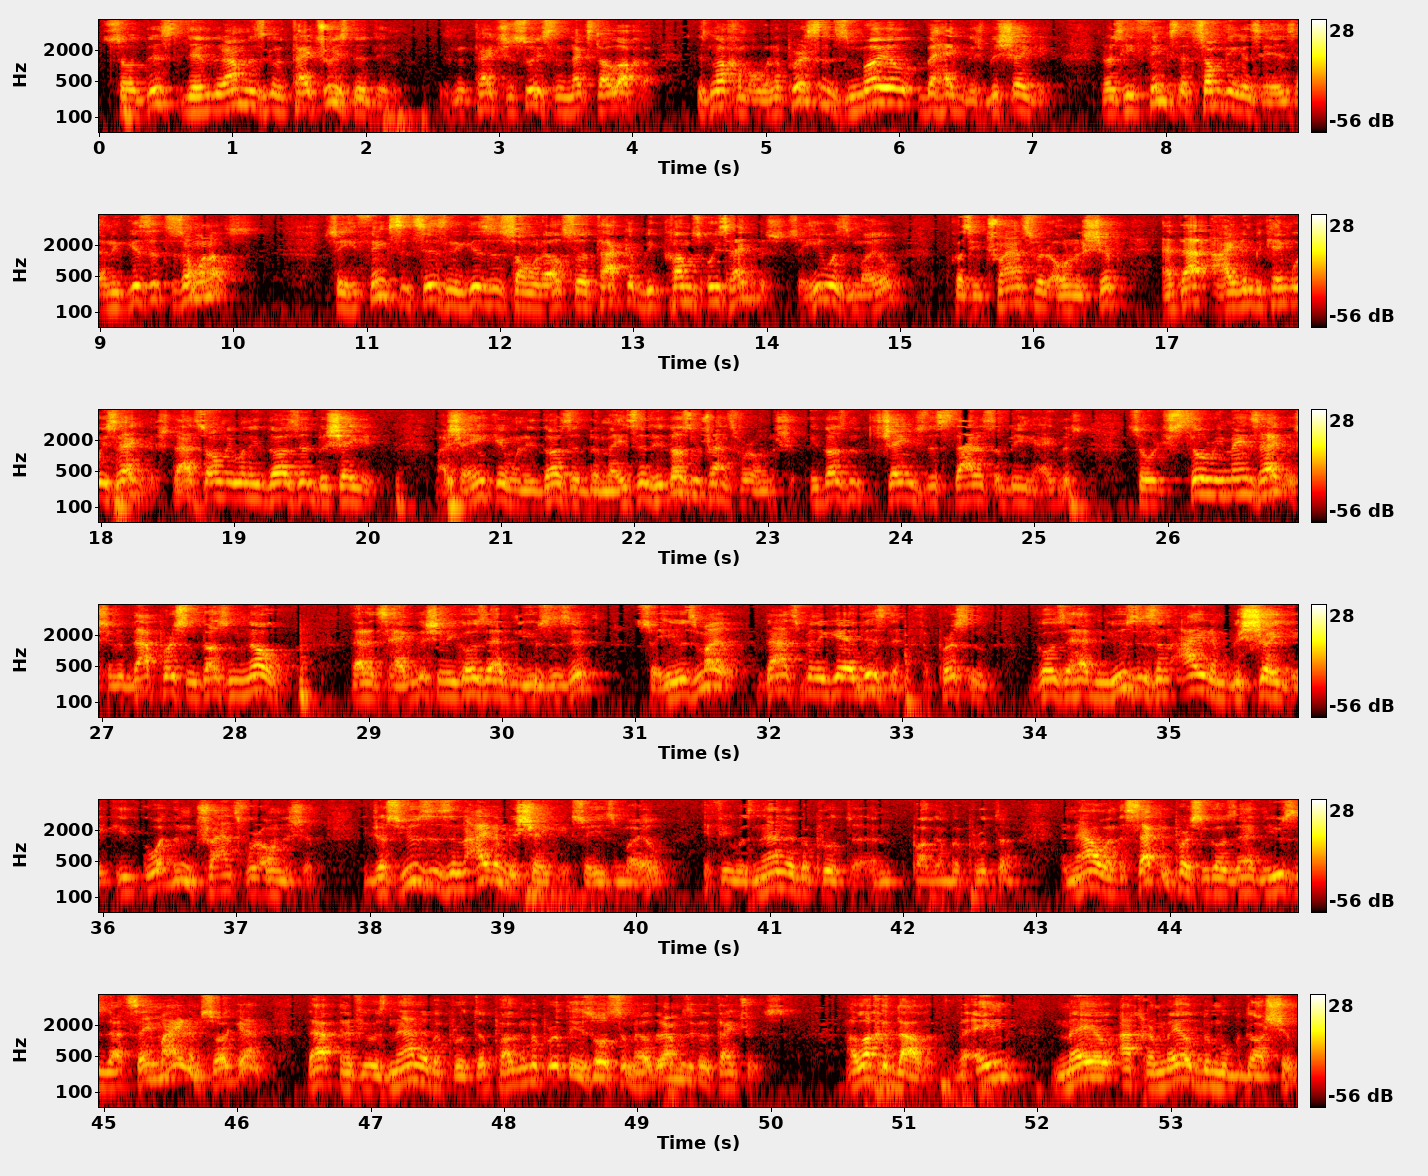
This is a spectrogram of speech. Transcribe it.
So this din, the Rambam is going to touch the din. He's going to touch Shisuis in the next halacha. Is nachama. When a person is moil behegdish, b'shegi, because he thinks that something is his and he gives it to someone else. So he thinks it's his and he gives it to someone else. So Taka becomes Uis Hegdish. So he was Moil because he transferred ownership and that item became Uis Hegdish. That's only when he does it B'Shegin. Masha'inkin, when he does it B'Mezid, he doesn't transfer ownership. He doesn't change the status of being Hegdish. So it still remains Hegdish. And if that person doesn't know that it's Hegdish and he goes ahead and uses it, so he was Moil. That's been a this then. If a person goes ahead and uses an item B'Shegin, he didn't transfer ownership. He just uses an item B'Shegin, so he's Moil if he was nana bepruta and pagam bepruta, and now when the second person goes ahead and uses that same item, so again, that and if he was nana bepruta, pagam bepruta, he's also male. The Rambam is going to take truths. Halacha dalit ve'ein male acher male b'mugdoshim,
